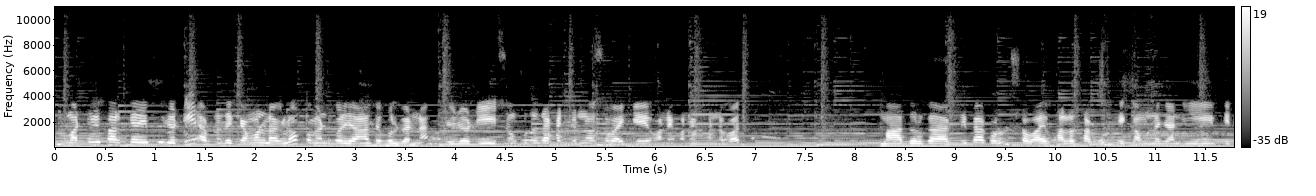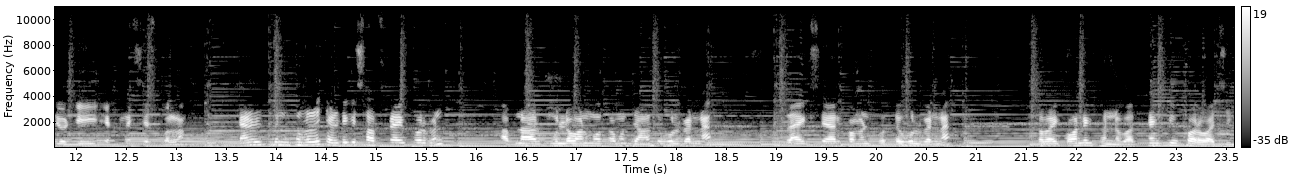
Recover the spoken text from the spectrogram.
কুমারটুলি পার্কের এই পুজোটি আপনাদের কেমন লাগল কমেন্ট করে জানাতে ভুলবেন না। ভিডিওটি সম্পূর্ণ দেখার জন্য সবাইকে অনেক অনেক ধন্যবাদ। মা দুর্গা কৃপা করুন, সবাই ভালো থাকুন। এই কামনা জানিয়ে ভিডিওটি এখানে শেষ করলাম। চ্যানেলটি নতুন হলে চ্যানেলটিকে সাবস্ক্রাইব করবেন। আপনার মূল্যবান মতামত জানাতে ভুলবেন না। লাইক, শেয়ার, কমেন্ট করতে ভুলবেন না। সবাইকে অনেক ধন্যবাদ। Thank you for watching.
